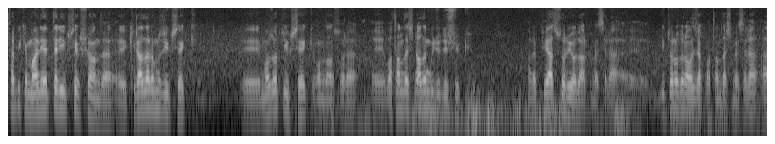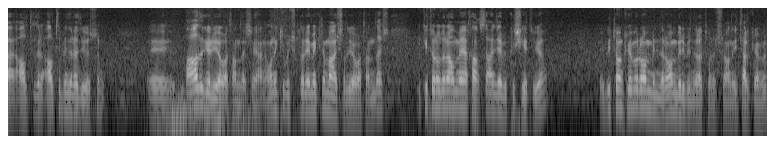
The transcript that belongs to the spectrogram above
Tabii ki maliyetler yüksek şu anda. E, kiralarımız yüksek. E, mazot yüksek ondan sonra. E, vatandaşın alım gücü düşük. Hani fiyat soruyorlar mesela. Bir ton odun alacak vatandaş mesela. E, 6, lira, 6 bin lira diyorsun. E, pahalı geliyor vatandaşa yani. 12,5 lira emekli maaş alıyor vatandaş. 2 ton odun almaya kalksa ancak bir kış yetiyor. E, bir ton kömür 10 bin lira, 11 bin lira tonu şu anda ithal kömür.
